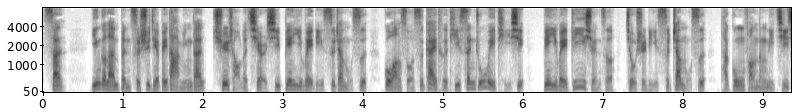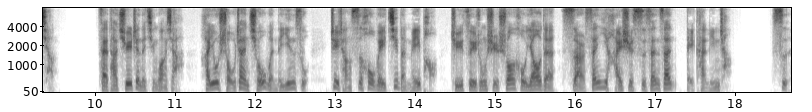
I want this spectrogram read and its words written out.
三，英格兰本次世界杯大名单缺少了切尔西边翼卫里斯詹姆斯，过往索斯盖特踢三中卫体系，边翼卫第一选择就是里斯詹姆斯，他攻防能力极强，在他缺阵的情况下，还有首战求稳的因素，这场四后卫基本没跑，至于最终是双后腰的四二三一还是四三三，得看临场。四。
